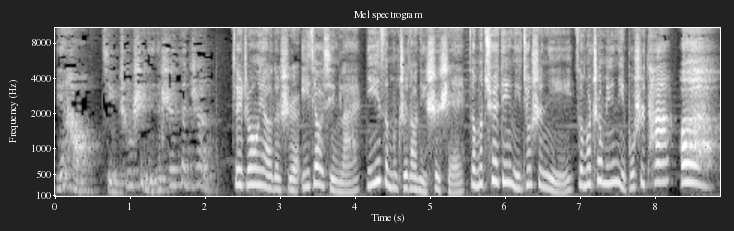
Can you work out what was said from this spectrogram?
您好，请出示您的身份证。最重要的是，一觉醒来，你怎么知道你是谁？怎么确定你就是你？怎么证明你不是他？啊，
